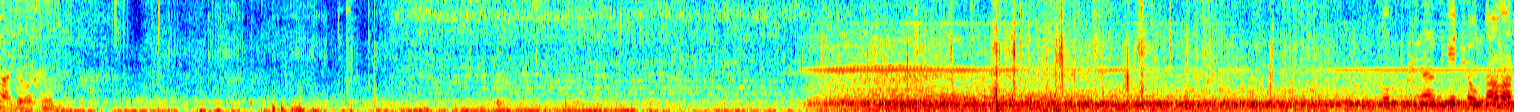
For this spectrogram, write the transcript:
Hadi bakalım. Hop, Biraz geç oldu ama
